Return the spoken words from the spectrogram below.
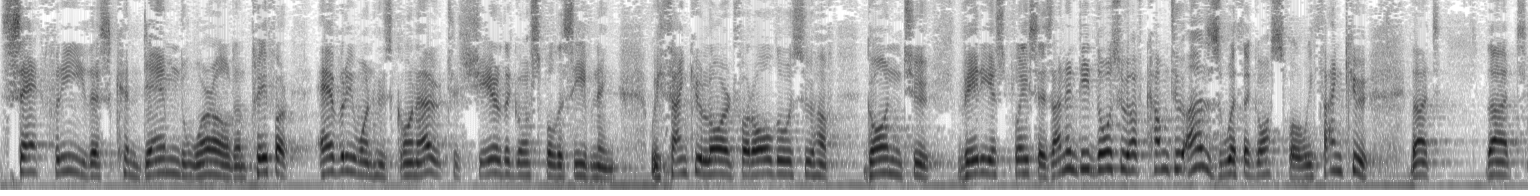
set free this condemned world and pray for everyone who's gone out to share the gospel this evening. We thank you, Lord, for all those who have gone to various places and indeed those who have come to us with the gospel. We thank you that, that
